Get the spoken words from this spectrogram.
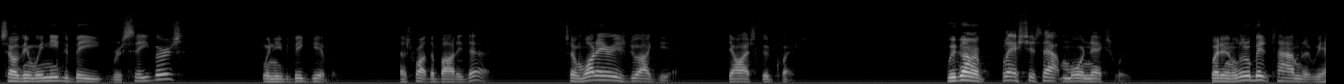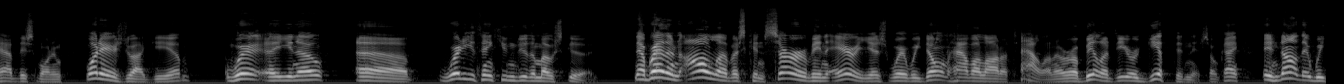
So then we need to be receivers, we need to be givers. That's what the body does. So, in what areas do I give? Y'all ask good questions. We're going to flesh this out more next week. But in a little bit of time that we have this morning, what areas do I give? Where, uh, you know, uh, where do you think you can do the most good? Now, brethren, all of us can serve in areas where we don't have a lot of talent or ability or giftedness, okay? It's not that we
